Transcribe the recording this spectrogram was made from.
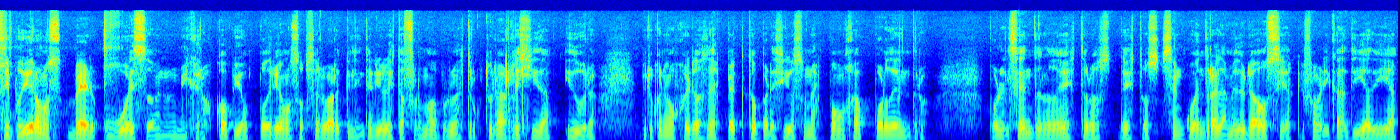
Si pudiéramos ver un hueso en un microscopio, podríamos observar que el interior está formado por una estructura rígida y dura, pero con agujeros de aspecto parecidos a una esponja por dentro. Por el centro de estos, de estos se encuentra la médula ósea, que fabrica día a día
